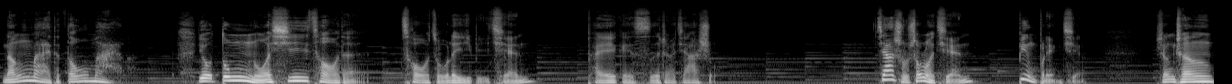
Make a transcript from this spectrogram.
能卖的都卖了，又东挪西凑的凑足了一笔钱，赔给死者家属。家属收了钱，并不领情，声称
